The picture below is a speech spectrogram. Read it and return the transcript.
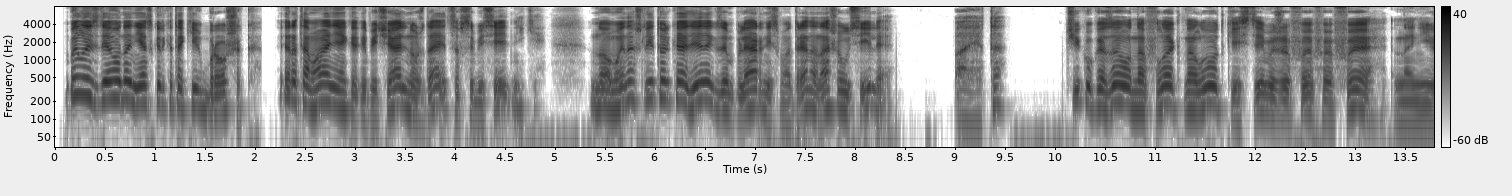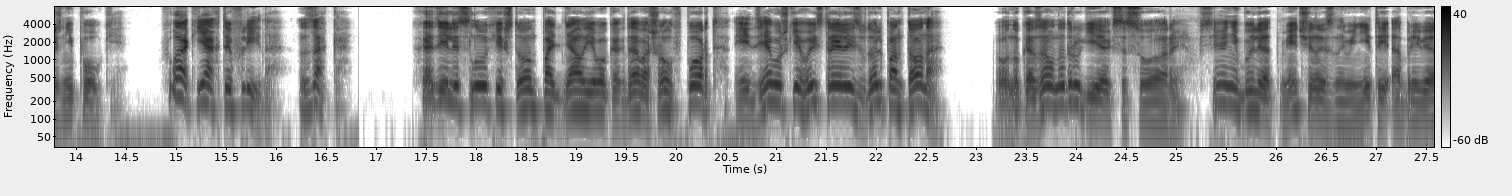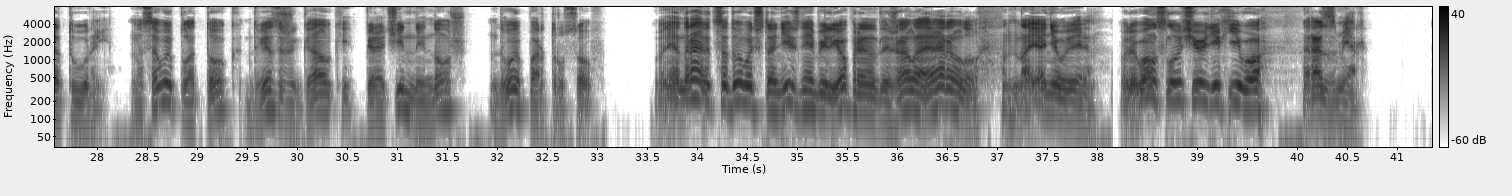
Было сделано несколько таких брошек. Эротомания, как и печаль, нуждается в собеседнике. Но мы нашли только один экземпляр, несмотря на наши усилия. А это? Чик указал на флаг на лодке с теми же ФФФ на нижней полке. Флаг яхты Флина, Зака. Ходили слухи, что он поднял его, когда вошел в порт, и девушки выстроились вдоль понтона. Он указал на другие аксессуары. Все они были отмечены знаменитой аббревиатурой. Носовой платок, две зажигалки, перочинный нож, двое пар трусов. Мне нравится думать, что нижнее белье принадлежало Эрлу, но я не уверен. В любом случае у них его размер.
